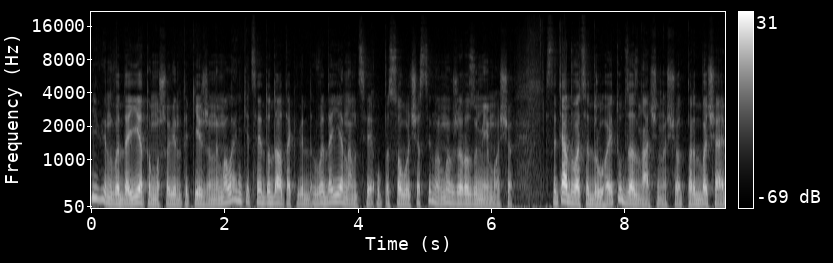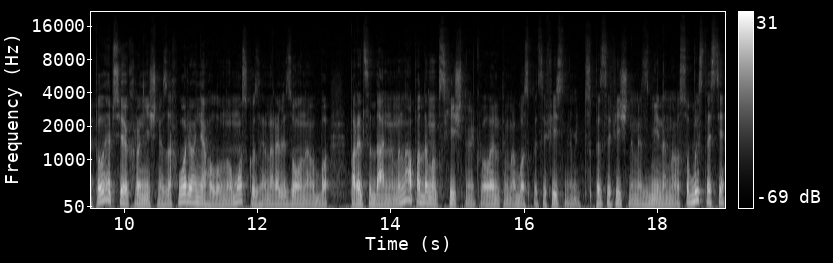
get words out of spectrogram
І він видає, тому що він такий же немаленький, цей додаток, видає нам цю описову частину. Ми вже розуміємо, що Стаття 22. І тут зазначено, що передбачає епілепсію, хронічне захворювання головного мозку з генералізованими або парацидальними нападами, психічними еквівалентами або специфічними, специфічними змінами особистості.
